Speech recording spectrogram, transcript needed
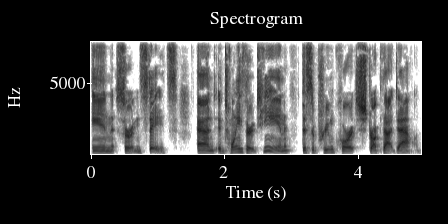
in certain states. And in 2013, the Supreme Court struck that down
